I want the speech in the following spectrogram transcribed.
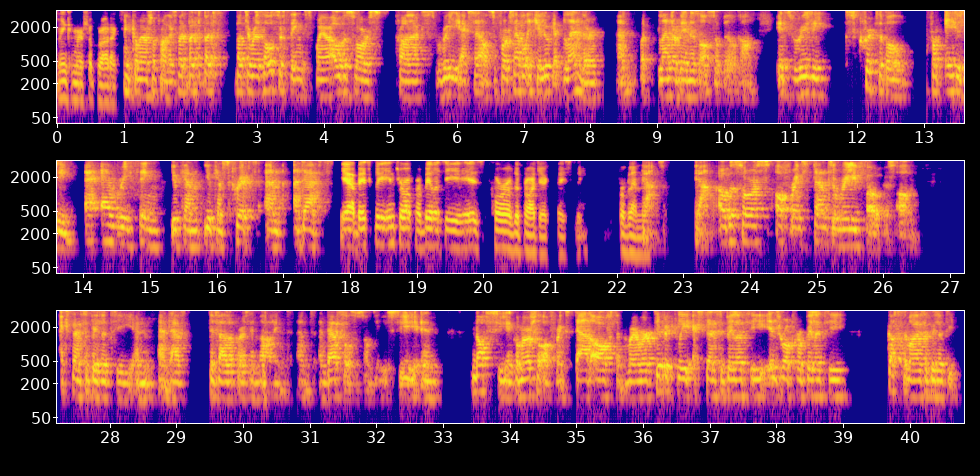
in commercial products. in commercial products. But but but but there is also things where open source products really excel. So for example if you look at blender and what BlenderBIM is also built on it's really scriptable from a to z. Everything you can you can script and adapt. Yeah basically interoperability is core of the project basically for blender. Yeah yeah open source offerings tend to really focus on extensibility and and have developers in mind. And, and that's also something you see in not see in commercial offerings that often, where we're typically extensibility, interoperability, customizability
